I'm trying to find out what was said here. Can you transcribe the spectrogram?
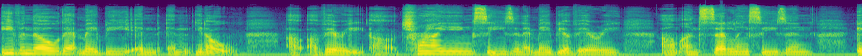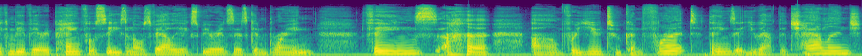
even though that may be an, and you know, a, a very uh, trying season, it may be a very um, unsettling season, it can be a very painful season. Those valley experiences can bring things uh, um, for you to confront, things that you have to challenge.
